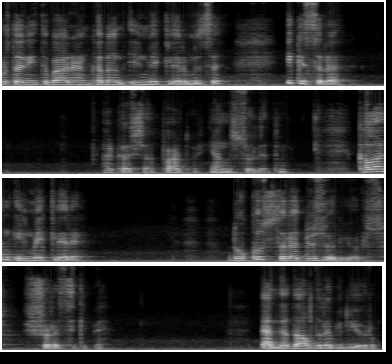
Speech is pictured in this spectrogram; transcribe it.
Buradan itibaren kalan ilmeklerimizi 2 sıra arkadaşlar pardon yanlış söyledim. Kalan ilmekleri 9 sıra düz örüyoruz. Şurası gibi. Ben de daldırabiliyorum.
